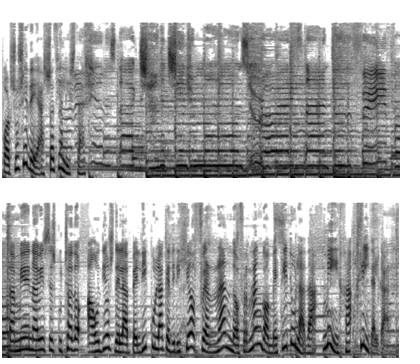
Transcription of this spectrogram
por sus ideas socialistas. También habéis escuchado audios de la película que dirigió Fernando Fernán Gómez titulada Mi hija Hildegard.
